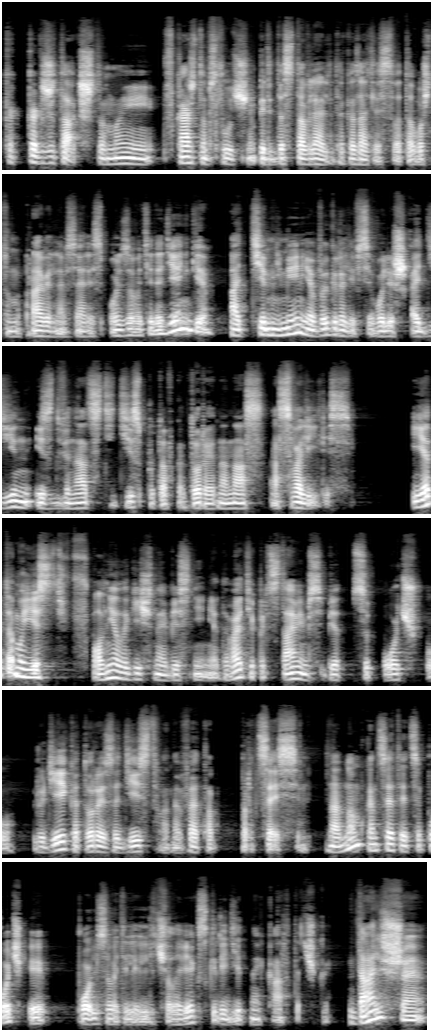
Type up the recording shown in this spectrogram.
как, как же так, что мы в каждом случае предоставляли доказательства того, что мы правильно взяли с пользователя деньги, а тем не менее выиграли всего лишь один из 12 диспутов, которые на нас свалились. И этому есть вполне логичное объяснение. Давайте представим себе цепочку людей, которые задействованы в этом процессе. На одном конце этой цепочки пользователь или человек с кредитной карточкой. Дальше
